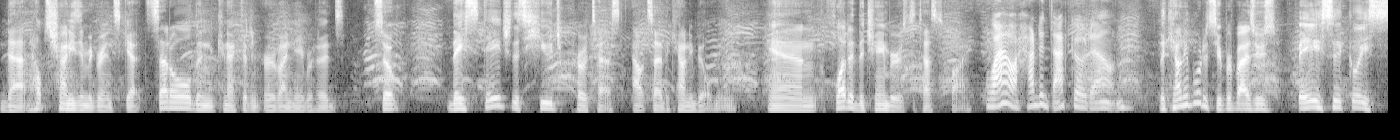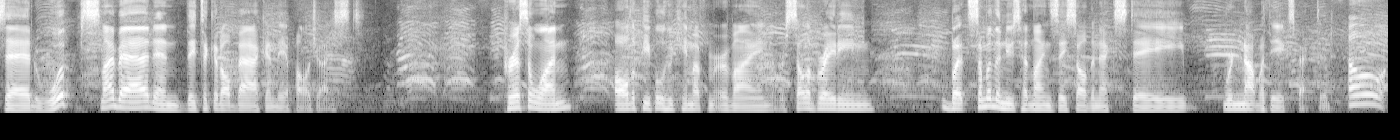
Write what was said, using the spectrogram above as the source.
that helps Chinese immigrants get settled and connected in Irvine neighborhoods. So they staged this huge protest outside the county building and flooded the chambers to testify. Wow, how did that go down? The county board of supervisors basically said, whoops, my bad, and they took it all back and they apologized. Parissa won. All the people who came up from Irvine were celebrating, but some of the news headlines they saw the next day were not what they expected. Oh,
